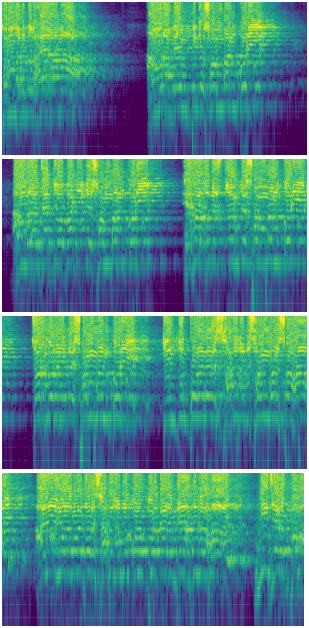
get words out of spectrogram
সম্মানিত ভাইয়েরা আমার, আমরা বিএনপিকে সম্মান করি, আমরা জাতীয় পার্টিকে সম্মান করি, হেফাজত ইসলামকে সম্মান করি, চর্মনাইকে সম্মান করি, কিন্তু কোরআনের সাথে যদি সংঘর্ষ হয় আলী ওলামাদের সাথে যদি কোনো প্রকার বেয়াদবি হয়, নিজের বাবা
